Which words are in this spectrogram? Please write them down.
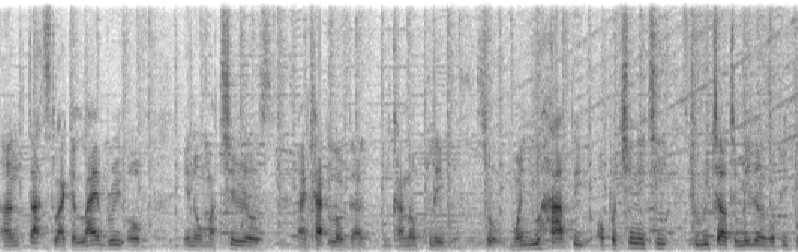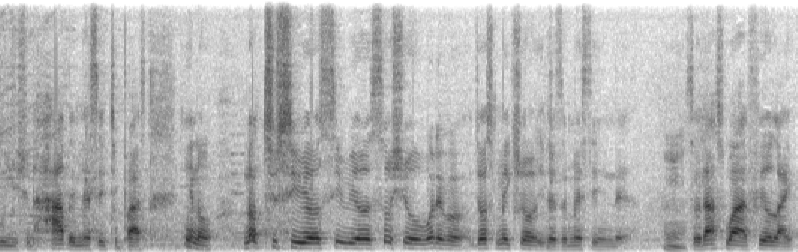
and that's like a library of you know materials and catalog that you cannot play with. So when you have the opportunity to reach out to millions of people, you should have a message to pass. You know, not too serious, serious, social, whatever. Just make sure there's a message in there. Mm. So that's why I feel like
